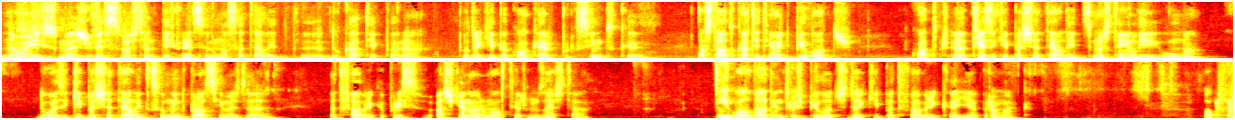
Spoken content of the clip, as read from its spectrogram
Não, é isso, mas vê-se bastante diferença numa satélite de Ducati para, para outra equipa qualquer, porque sinto que lá está, a Ducati tem oito pilotos, quatro, eh, três equipas satélite, mas tem ali uma, duas equipas satélite que são muito próximas da, da de fábrica, por isso acho que é normal termos esta igualdade entre os pilotos da equipa de fábrica e a Pramac. Ok.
